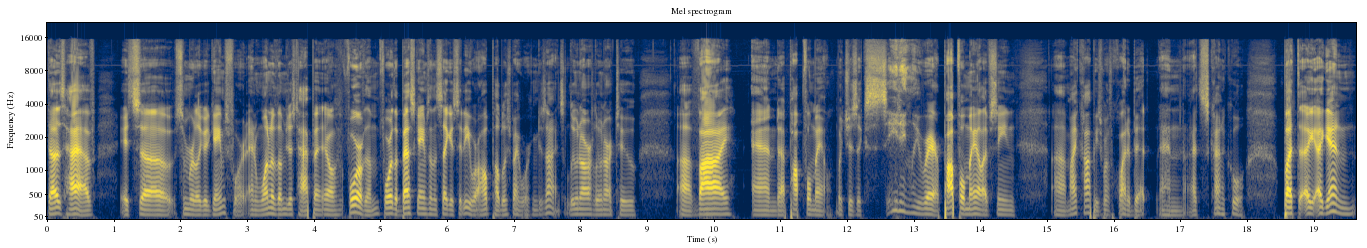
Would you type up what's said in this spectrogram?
does have it's uh, some really good games for it. And one of them just happened, you know, four of them, four of the best games on the Sega CD were all published by Working Designs Lunar, Lunar 2, uh, Vay, and uh, Popful Mail, which is exceedingly rare. Popful Mail, I've seen uh, my copy's worth quite a bit, and that's kind of cool. But uh, again,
